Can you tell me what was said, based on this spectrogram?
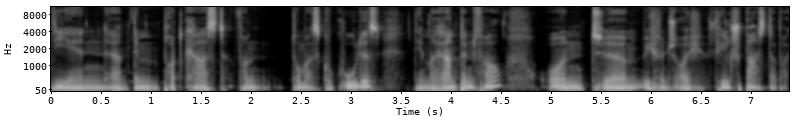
den, äh, dem Podcast von Thomas Kukulis, dem Rampenv. Und äh, ich wünsche euch viel Spaß dabei.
